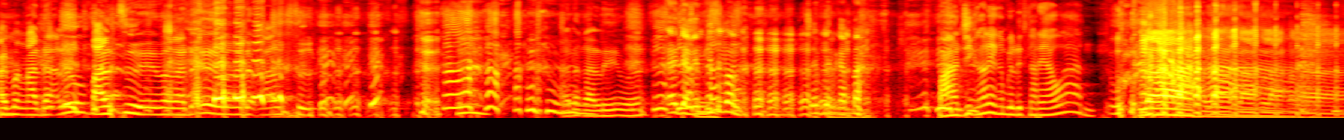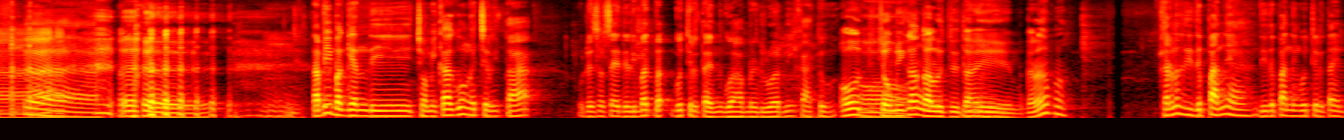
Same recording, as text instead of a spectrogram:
Emang ada lu palsu ya, emang ada emang ada palsu. ada kali mah. Eh jangan gitu bang. Saya biar kata. Panji kali yang ngambil duit karyawan. lah lah lah lah lah. Tapi bagian di Comika gue ngecerita udah selesai dilibat, gue ceritain gue hamil di luar nikah tuh. Oh, di Comika nggak lu ceritain. Kenapa? Karena di depannya, di depan yang gue ceritain,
